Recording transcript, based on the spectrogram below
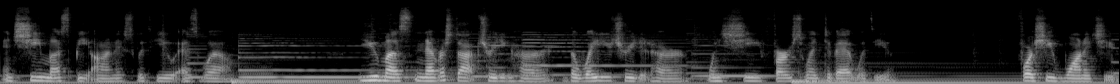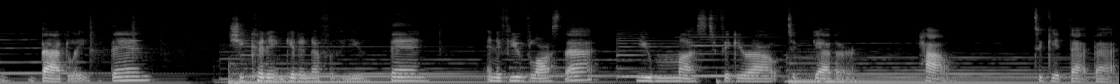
and she must be honest with you as well. You must never stop treating her the way you treated her when she first went to bed with you. For she wanted you badly. Then she couldn't get enough of you. Then, and if you've lost that, you must figure out together how to get that back.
